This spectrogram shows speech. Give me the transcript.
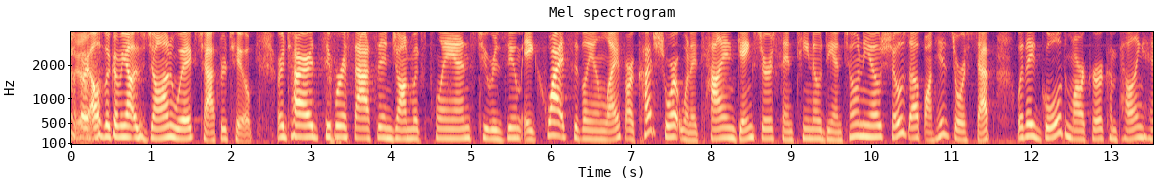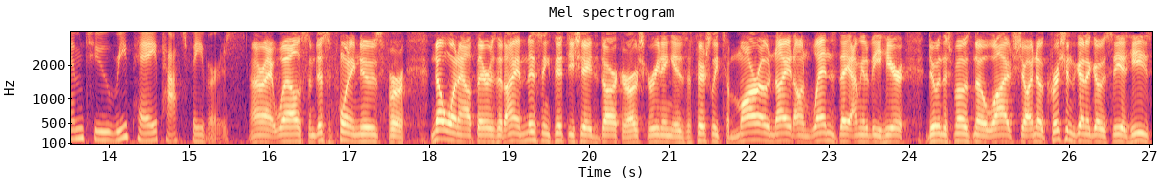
All right, also coming out is John Wick Chapter 2. Retired super assassin John Wick's plans to resume a quiet civilian life are cut short when Italian gangster Santino D'Antonio shows up on his doorstep with a gold marker compelling him to repay past favors. All right, well, some disappointing news for no one out there is that I am missing Fifty Shades Darker. Our screening is officially tomorrow night on Wednesday. I'm going to be here doing the Schmoes Know live show. I know Christian's going to go see it. He's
